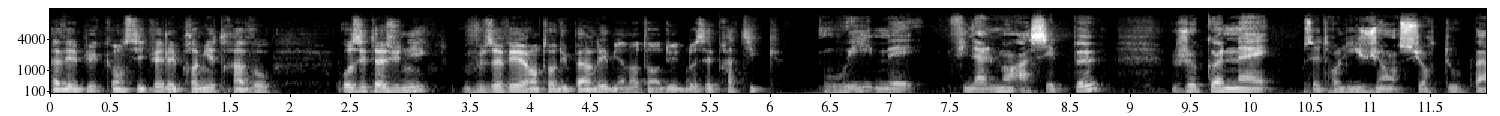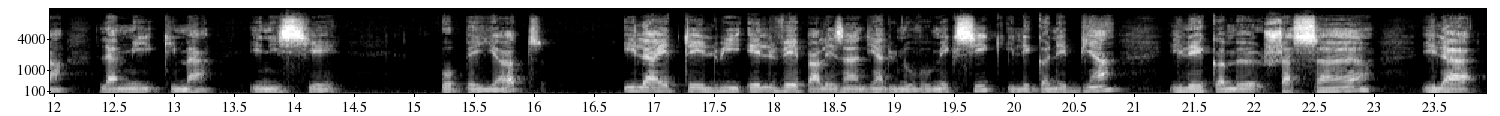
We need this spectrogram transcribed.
avait pu constituer les premiers travaux. Aux États-Unis, vous avez entendu parler, bien entendu, de ces pratiques. Oui, mais finalement assez peu. Je connais cette religion surtout par l'ami qui m'a initié au peyote. Il a été, lui, élevé par les Indiens du Nouveau-Mexique, il les connaît bien, il est comme eux chasseur, il a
